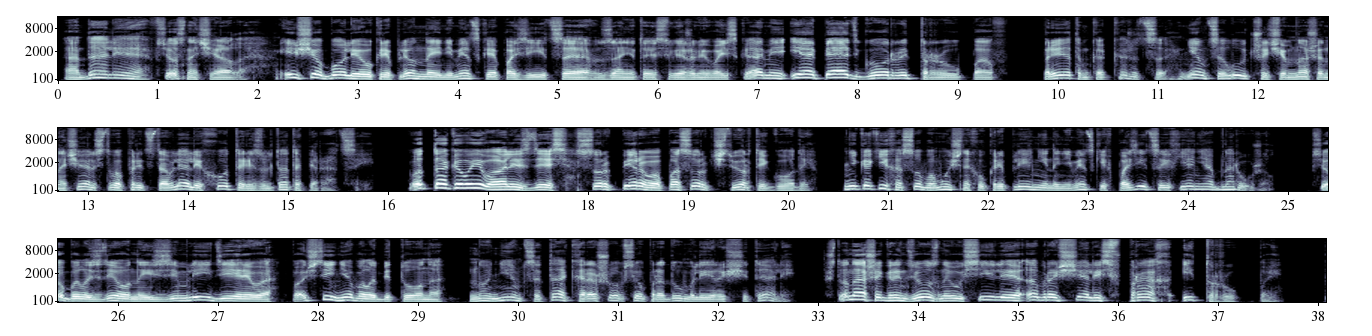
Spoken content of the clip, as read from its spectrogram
А далее все сначала. Еще более укрепленная немецкая позиция, занятая свежими войсками, и опять горы трупов. При этом, как кажется, немцы лучше, чем наше начальство, представляли ход и результат операций. Вот так и воевали здесь с 41 по 44 годы. Никаких особо мощных укреплений на немецких позициях я не обнаружил. Все было сделано из земли и дерева, почти не было бетона, но немцы так хорошо все продумали и рассчитали, что наши грандиозные усилия обращались в прах и трупы.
